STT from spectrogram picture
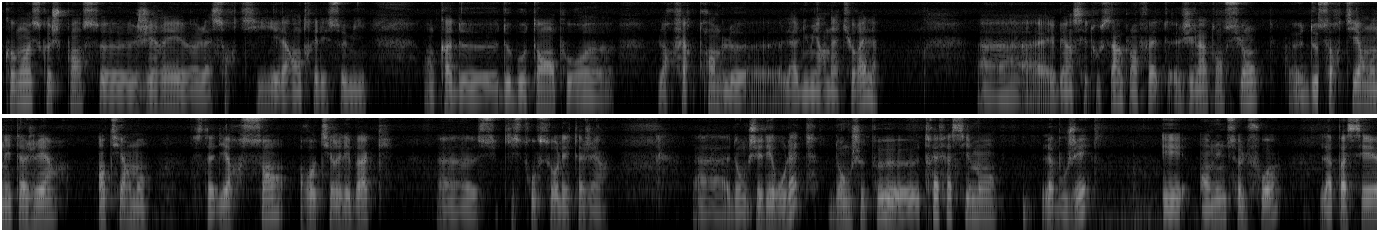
Comment est-ce que je pense euh, gérer la sortie et la rentrée des semis en cas de beau temps pour leur faire prendre la lumière naturelle? Euh, Eh bien c'est tout simple en fait. J'ai l'intention euh, de sortir mon étagère entièrement, c'est-à-dire sans retirer les bacs euh, qui se trouvent sur l'étagère. donc j'ai des roulettes, donc je peux très facilement la bouger et en une seule fois la passer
